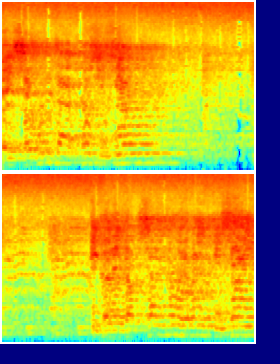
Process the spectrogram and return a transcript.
En segunda posición y con el dorsal número 26,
